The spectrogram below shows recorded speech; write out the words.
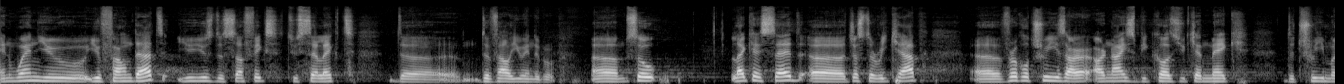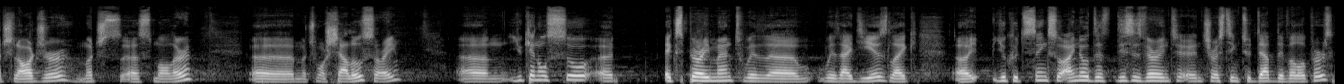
And when you, you found that, you use the suffix to select the, the value in the group. Um, so, like I said, uh, just a recap, uh, Verkle trees are, are nice because you can make the tree much larger, much uh, smaller, uh, much more shallow, sorry. Um, you can also uh, experiment with, uh, with ideas like you could think, so I know that this is very inter interesting to dApp developers,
